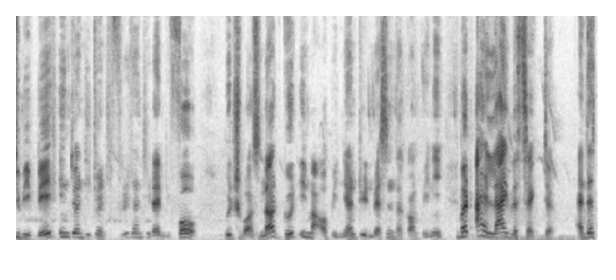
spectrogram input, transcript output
to be paid in 2023 2024 which was not good in my opinion to invest in the company. But I like the sector and the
